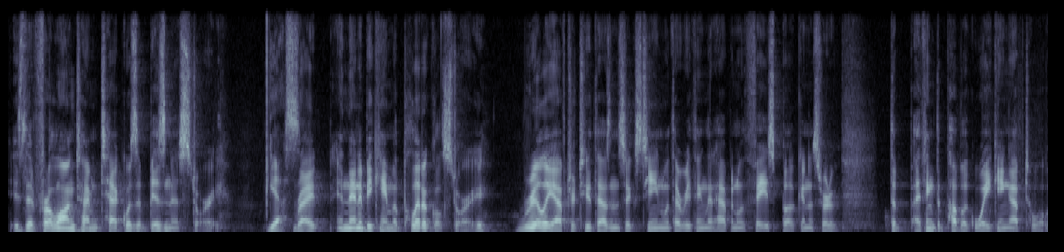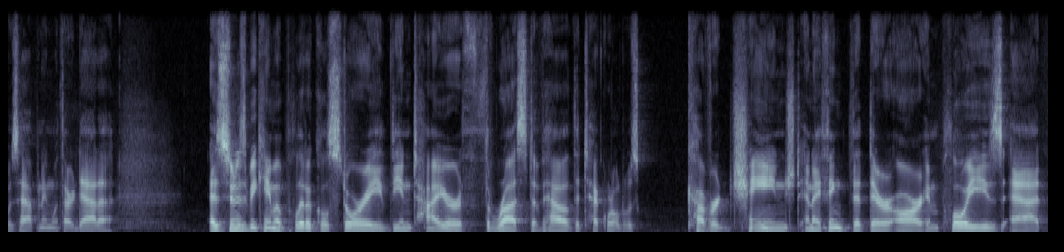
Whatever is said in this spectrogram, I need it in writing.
is that for a long time tech was a business story. Yes. Right, and then it became a political story. Really, after 2016, with everything that happened with Facebook and a sort of the I think the public waking up to what was happening with our data. As soon as it became a political story, the entire thrust of how the tech world was covered changed. And I think that there are employees at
